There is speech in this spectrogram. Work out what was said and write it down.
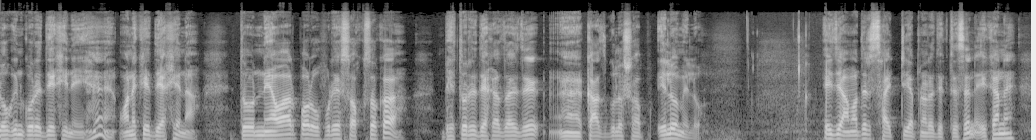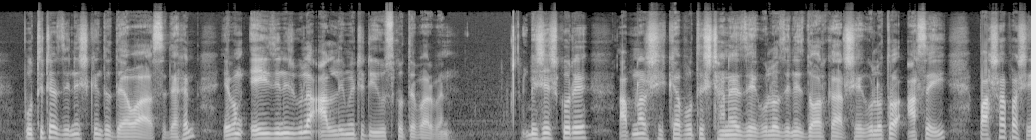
লগ ইন করে দেখি নেই হ্যাঁ? অনেকে দেখে না। তো নেওয়ার পর ওপরে চকচকা ভেতরে দেখা যায় যে কাজগুলো সব এলোমেলো। এই যে আমাদের সাইটটি আপনারা দেখতেছেন, এখানে প্রতিটা জিনিস কিন্তু দেওয়া আছে, দেখেন? এবং এই জিনিসগুলো আনলিমিটেড ইউজ করতে পারবেন। বিশেষ করে আপনার শিক্ষা প্রতিষ্ঠানে যেগুলো জিনিস দরকার, সেগুলো তো আছেই। পাশাপাশি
